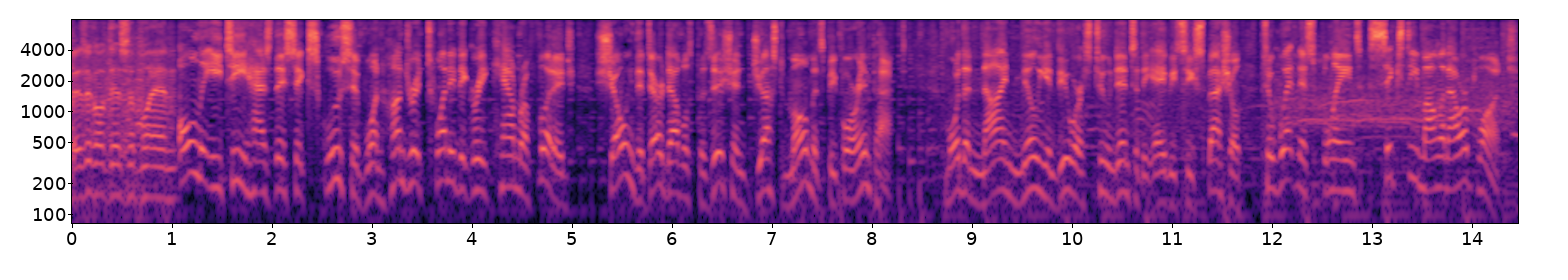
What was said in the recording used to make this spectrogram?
physical discipline. Only ET has this exclusive 120 degree camera footage showing the Daredevil's position just moments before impact. More than 9 million viewers tuned into the ABC special to witness Blaine's 60 mile an hour plunge.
